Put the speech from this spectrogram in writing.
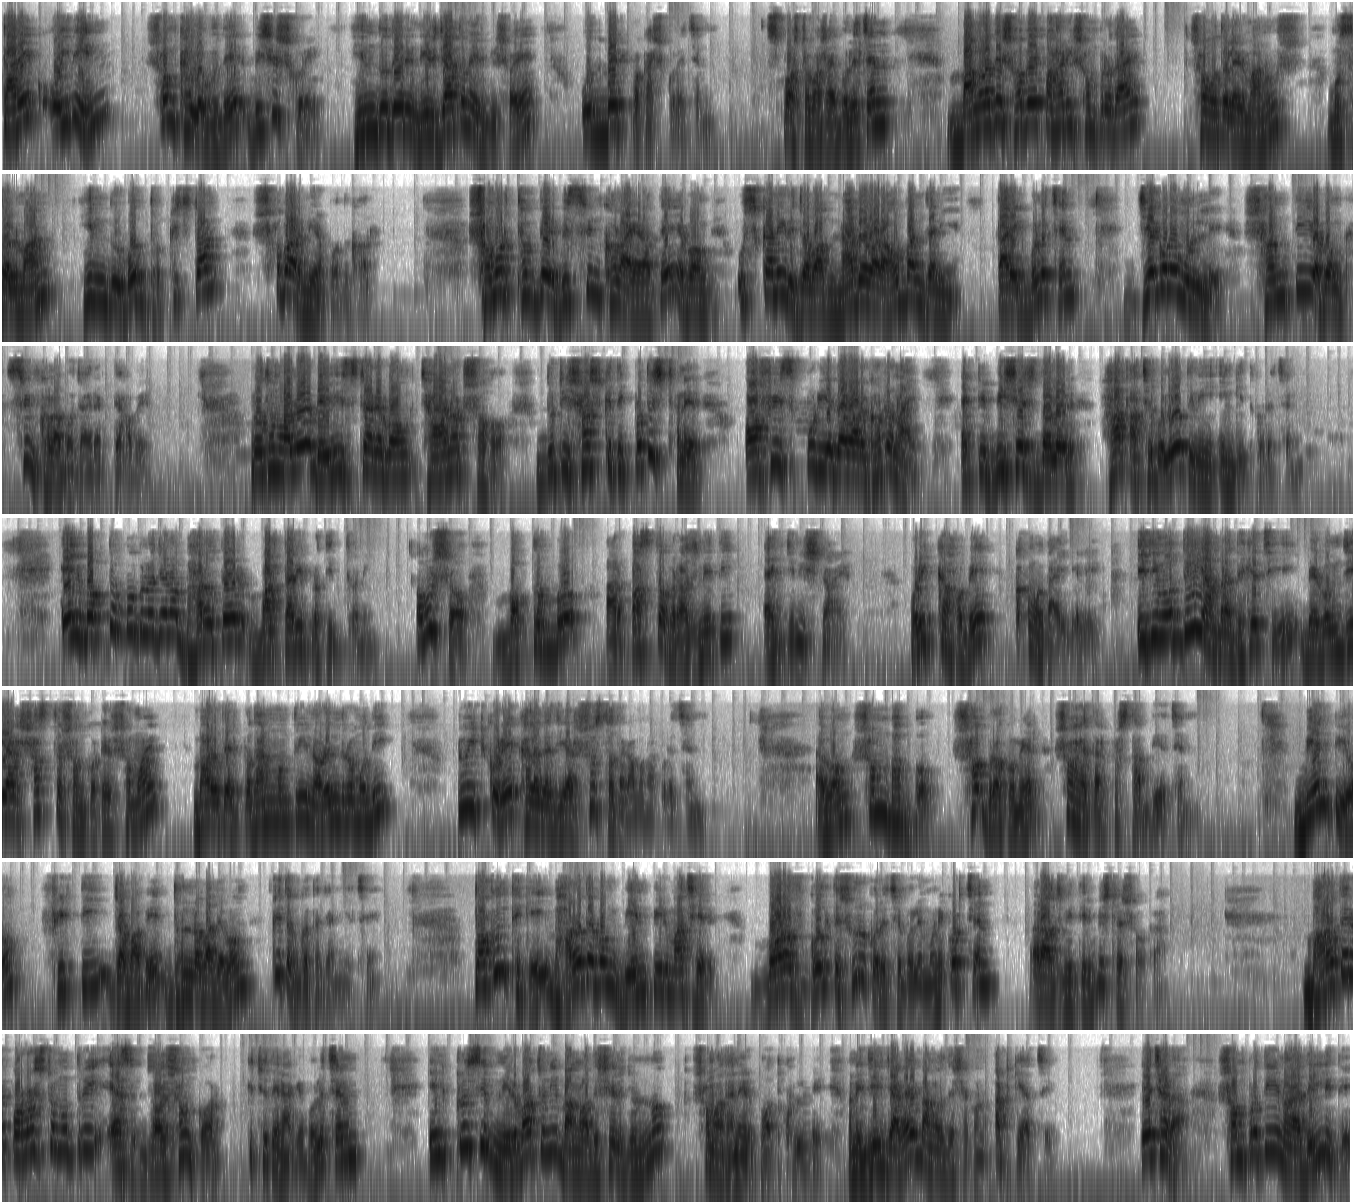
তারেক ওই দিন সংখ্যালঘুদের, বিশেষ করে হিন্দুদের নির্যাতনের বিষয়ে উদ্বেগ প্রকাশ করেছেন। স্পষ্ট ভাষায় বলেছেন, বাংলাদেশ হবে পাহাড়ি সম্প্রদায়, সমতলের মানুষ, মুসলমান, হিন্দু, বৌদ্ধ, খ্রিস্টান সবার নিরাপদ ঘর। সমর্থকদের বিশৃঙ্খলা এড়াতে এবং উস্কানির জবাব না দেওয়ার আহ্বান জানিয়ে তারেক বলেছেন যে কোনো মূল্যে শান্তি এবং শৃঙ্খলা বজায় রাখতে হবে। প্রথম আলো, ডেইলি স্টার এবং ছায়ানট সহ দুটি সাংস্কৃতিক প্রতিষ্ঠানের অফিস পুড়িয়ে দেওয়ার ঘটনায় একটি বিশেষ দলের হাত আছে বলেও তিনি ইঙ্গিত করেছেন। এই বক্তব্যগুলো যেন ভারতের বার্তারই প্রতিধ্বনি। অবশ্য বক্তব্য আর বাস্তব রাজনীতি এক জিনিস নয়, পরীক্ষা হবে ক্ষমতায় গেলে। ইতিমধ্যেই আমরা দেখেছি বেগম জিয়ার স্বাস্থ্য সংকটের সময় ভারতের প্রধানমন্ত্রী নরেন্দ্র মোদী টুইট করে খালেদা জিয়ার সুস্থতা কামনা করেছেন এবং সম্ভাব্য সব রকমের সহায়তার প্রস্তাব দিয়েছেন। বিএনপিও ফিরতি জবাবে ধন্যবাদ এবং কৃতজ্ঞতা জানিয়েছে। তখন থেকেই ভারত এবং বিএনপির মাঝের বরফ গলতে শুরু করেছে বলে মনে করছেন রাজনীতির বিশ্লেষকরা। ভারতের পররাষ্ট্রমন্ত্রী এস জয়শঙ্কর কিছুদিন আগে বলেছেন ইনক্লুসিভ নির্বাচনই বাংলাদেশের জন্য সমাধানের পথ খুলবে। মানে যে জায়গায় বাংলাদেশ এখন আটকে আছে। এছাড়া, সম্প্রতি নয়াদিল্লিতে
